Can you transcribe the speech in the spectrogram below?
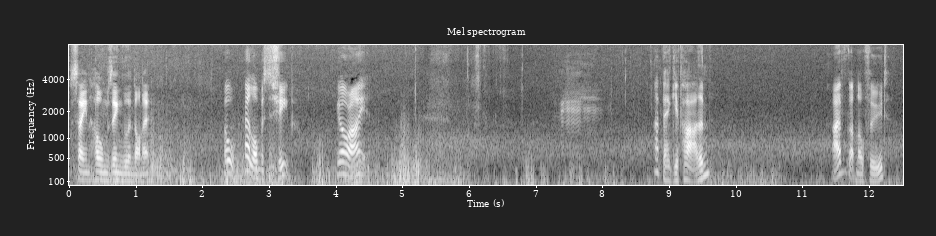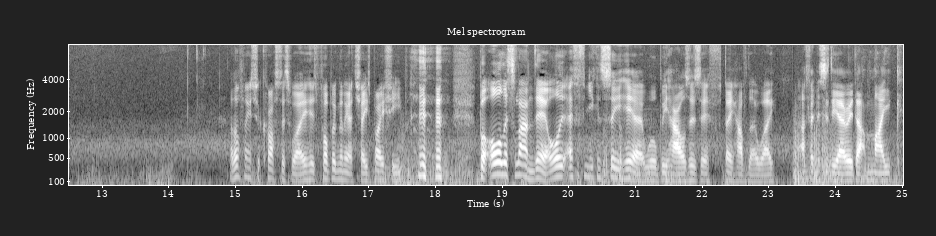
saying Homes England on it. Oh, hello Mr Sheep. You alright? I beg your pardon. I've got no food. I don't think it should cross this way. It's probably going to get chased by a sheep. but all this land here, all everything you can see here will be houses if they have their way. I think this is the area that Mike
